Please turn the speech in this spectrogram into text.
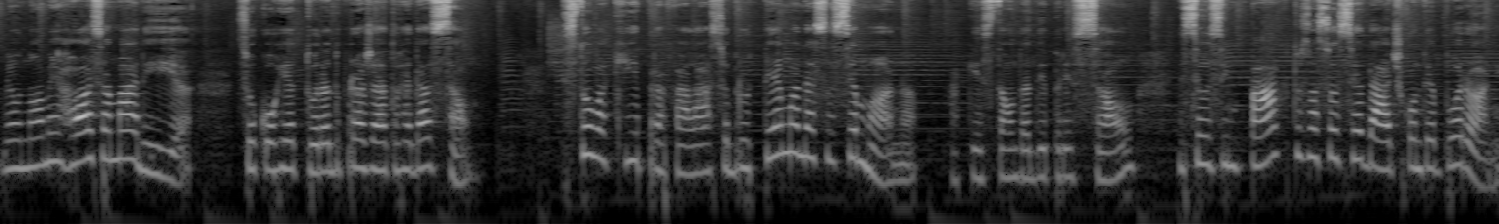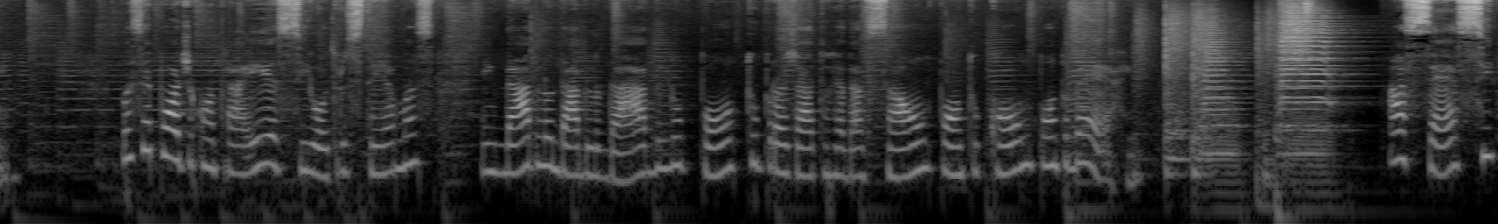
meu nome é Rosa Maria, sou corretora do projeto Redação. Estou aqui para falar sobre o tema dessa semana, a questão da depressão e seus impactos na sociedade contemporânea. Você pode encontrar esse e outros temas em www.projetoredação.com.br. Acesse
